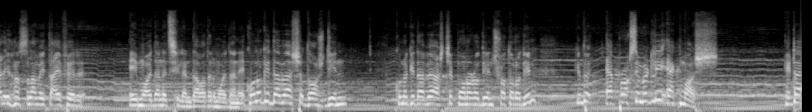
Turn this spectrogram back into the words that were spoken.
আলী হাসলাম এই তাইফের এই ময়দানে ছিলেন, দাওয়াতের ময়দানে। কোনো কিতাবে আসছে দশ দিন, কোনো কিতাবে আসছে পনেরো দিন, সতেরো দিন, কিন্তু অ্যাপ্রক্সিমেটলি এক মাস। এটা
